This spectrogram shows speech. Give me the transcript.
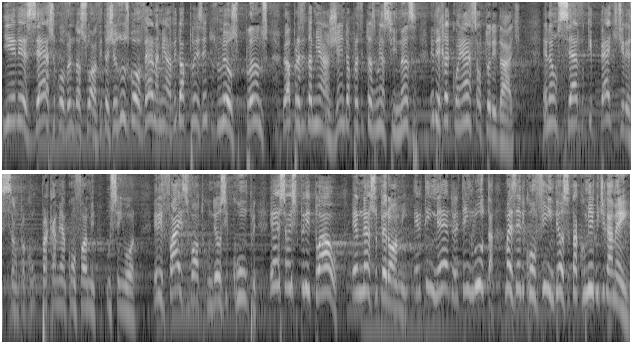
E Ele exerce o governo da sua vida. Jesus governa a minha vida. Eu apresento os meus planos. Eu apresento a minha agenda. Eu apresento as minhas finanças. Ele reconhece a autoridade. Ele é um servo que pede direção para caminhar conforme o Senhor. Ele faz voto com Deus e cumpre. Esse é o espiritual. Ele não é super-homem. Ele tem medo, ele tem luta, mas ele confia em Deus. Você está comigo? Diga amém.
